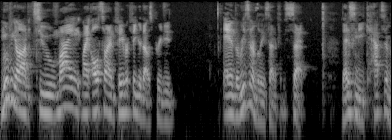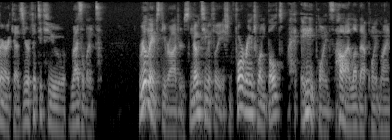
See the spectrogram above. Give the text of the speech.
moving on to my my all-time favorite figure that was previewed, and the reason I'm really excited for the set, that is going to be Captain America 052 Resilient. Real name Steve Rogers, no team affiliation, four range, one bolt, 80 points. Oh, I love that point line.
